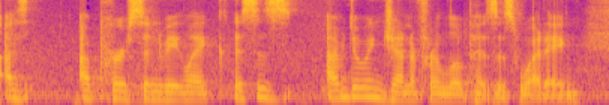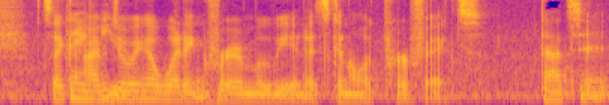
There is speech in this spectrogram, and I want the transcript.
a, a person being like, "This is I'm doing Jennifer Lopez's wedding." It's like Thank I'm you. doing a wedding for a movie, and it's gonna look perfect. That's it.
